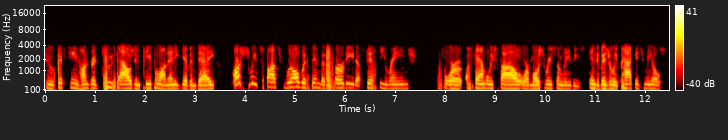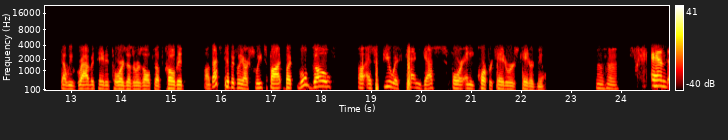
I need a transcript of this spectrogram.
to 1,500, 2,000 people on any given day. Our sweet spots were all within the 30 to 50 range for a family style, or most recently, these individually packaged meals that we've gravitated towards as a result of COVID. Uh, that's typically our sweet spot, but we'll go uh, as few as 10 guests for any corporate caterer's catered meal. Mm-hmm. And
